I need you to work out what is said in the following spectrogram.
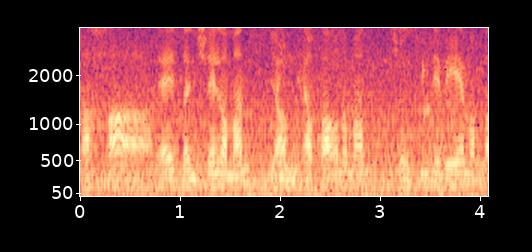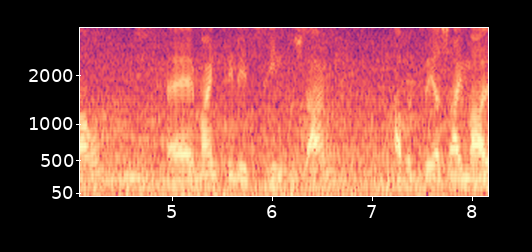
Aha. Er ist ein schneller Mann, ja. ein erfahrener Mann, schon viele WM-Erfahrung. Äh, mein Ziel ist, ihn zu schlagen. Aber zuerst einmal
